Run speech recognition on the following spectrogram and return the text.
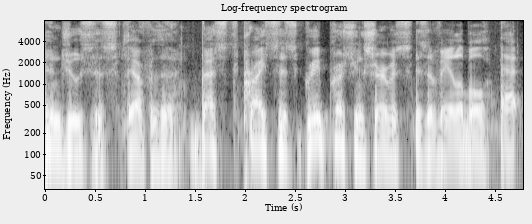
and juices. They offer the best prices. Grape crushing service is available at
